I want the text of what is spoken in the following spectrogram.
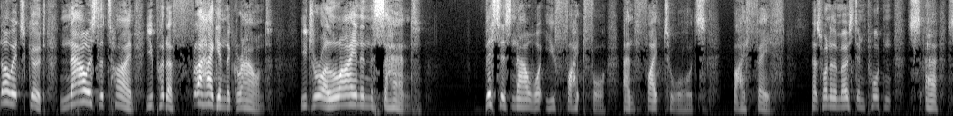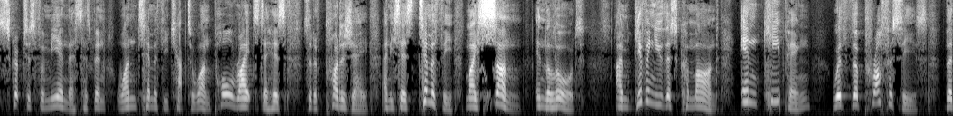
know it's good. Now is the time you put a flag in the ground you draw a line in the sand. This is now what you fight for and fight towards by faith. That's one of the most important uh, scriptures for me in this has been 1 Timothy chapter 1. Paul writes to his sort of protege and he says, Timothy, my son in the Lord, I'm giving you this command in keeping with the prophecies, the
